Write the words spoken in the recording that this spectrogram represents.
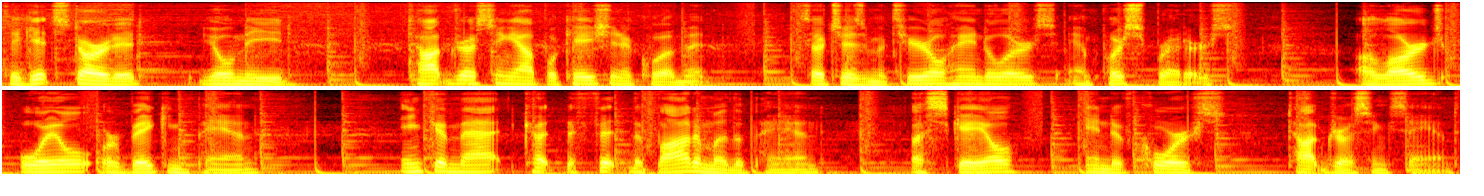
To get started, you'll need top dressing application equipment such as material handlers and push spreaders, a large oil or baking pan, Ink-A-Mat cut to fit the bottom of the pan, a scale, and of course, top dressing sand.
